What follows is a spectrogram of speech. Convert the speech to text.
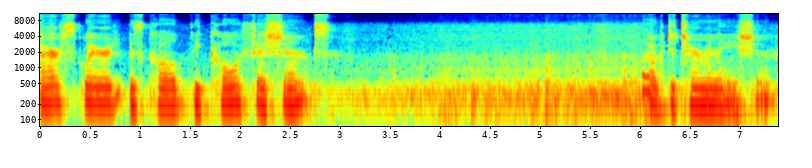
r squared is called the coefficient of determination.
